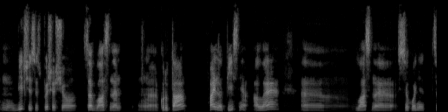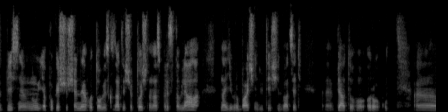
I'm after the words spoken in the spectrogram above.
ну, більшість пише, що це, власне, крута, файна пісня, але, власне, сьогодні ця пісня, ну, я поки що ще не готовий сказати, щоб точно нас представляла на Євробаченні 2025 року. Е,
